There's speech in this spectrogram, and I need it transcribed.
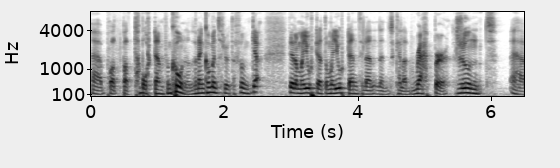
eh, på att bara ta bort den funktionen. Så den kommer inte sluta funka. Det de har gjort är att de har gjort den till en, en så kallad wrapper runt eh,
